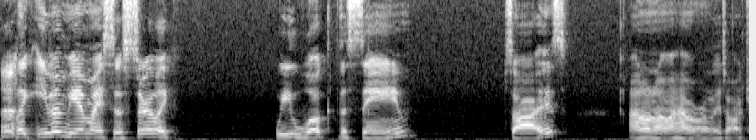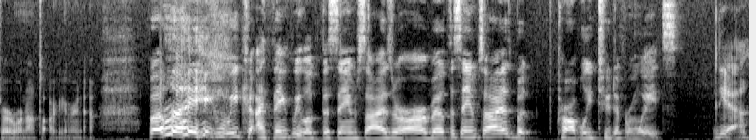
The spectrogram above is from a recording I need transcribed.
like even me and my sister, like we look the same size. I don't know. I haven't really talked to her. We're not talking right now. But like we, c- I think we look the same size or are about the same size, but probably two different weights. Yeah.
